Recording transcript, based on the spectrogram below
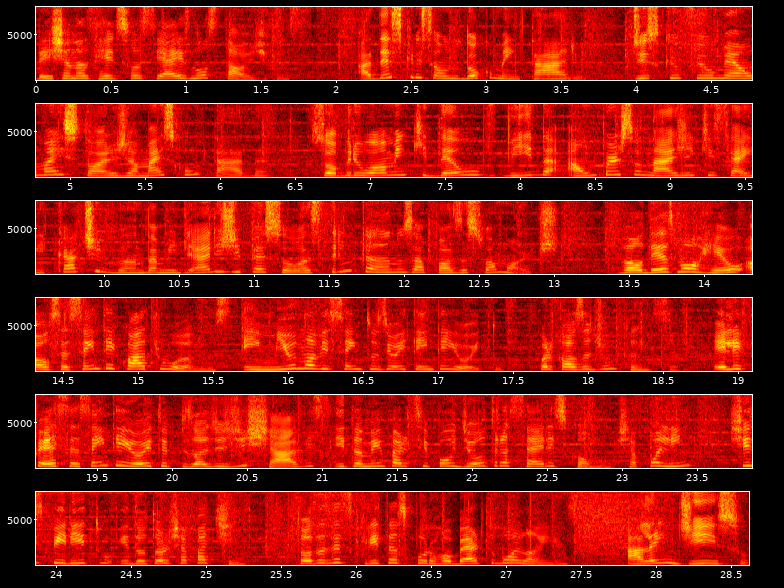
deixando as redes sociais nostálgicas. A descrição do documentário diz que o filme é uma história jamais contada sobre o homem que deu vida a um personagem que segue cativando a milhares de pessoas 30 anos após a sua morte. Valdez morreu aos 64 anos, em 1988, por causa de um câncer. Ele fez 68 episódios de Chaves e também participou de outras séries como Chapolin, X-Pirito e Dr. Chapatin, todas escritas por Roberto Bolanhos. Além disso,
